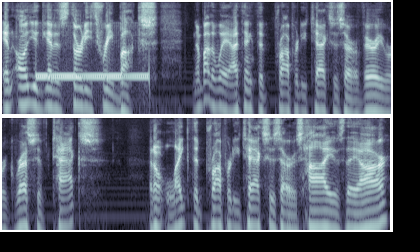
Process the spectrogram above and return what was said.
and all you get is 33 bucks. Now, by the way, I think that property taxes are a very regressive tax. I don't like that property taxes are as high as they are.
